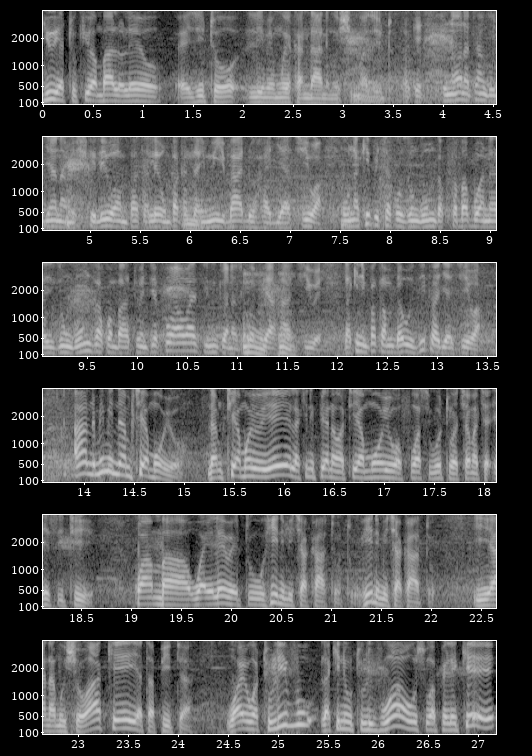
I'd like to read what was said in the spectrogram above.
juu ya tukio ambalo leo eh, Zito limemweka ndani Mheshimiwa Zito. Okay. Tunaona tangu jana ameshikiliwa mpaka leo mpaka mm. time hii bado hajaachiwa. Una kipi cha kuzungumza? Kwa sababu anazungumza kwamba 24 hours mtu anatakiwa pia aachiwe, lakini mpaka muda huu Zito hajaachiwa. Ah, mimi namtia moyo, namtia moyo yeye, lakini pia nawatia moyo wafuasi wote wa chama cha ACT kwamba waelewe tu, hii ni michakato tu, hii ni michakato, yana mwisho wake, yatapita. Wawe watulivu, lakini utulivu wao usiwapelekee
